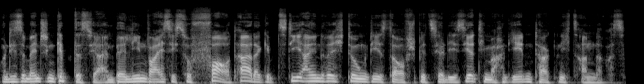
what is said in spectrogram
Und diese Menschen gibt es ja. In Berlin weiß ich sofort, ah, da gibt's die Einrichtung, die ist darauf spezialisiert, die machen jeden Tag nichts anderes.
